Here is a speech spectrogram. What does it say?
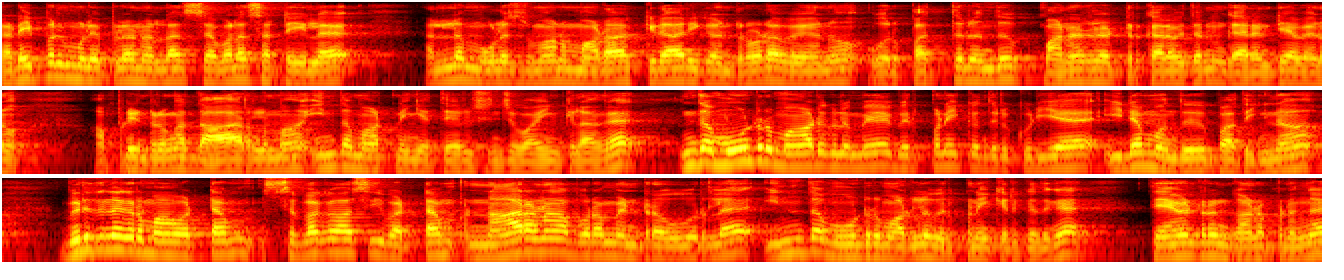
கடைப்பல் முளைப்பில் நல்லா செவல சட்டையில் நல்ல முகலட்சணமான மாடாக கிடாரி கன்றோட வேணும். ஒரு பத்துலேருந்து பன்னெண்டு லிட்டர் கறவைத்தன் கேரண்டியாக வேணும். அப்படின்றவங்க தாராளமாக இந்த மாட்டை நீங்கள் தேர்வு செஞ்சு வாங்கிக்கலாங்க. இந்த மூன்று மாடுகளுமே விற்பனைக்கு வந்திருக்கூடிய இடம் வந்து பார்த்திங்கன்னா விருதுநகர் மாவட்டம் சிவகாசி வட்டம் நாரணாபுரம் என்ற ஊரில் இந்த மூன்று மாடுகளும் விற்பனைக்கு இருக்குதுங்க. தேவைன்றவங்க காணப்படுங்க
